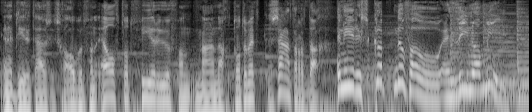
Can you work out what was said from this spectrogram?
En het dierenthuis is geopend van 11 tot 4 uur van maandag tot en met zaterdag. En hier is Club Nouveau en Lean on Me.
